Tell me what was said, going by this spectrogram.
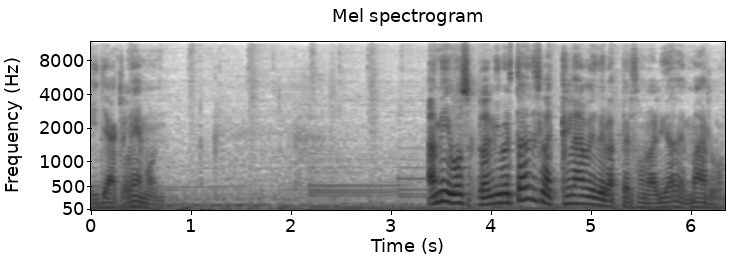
y Jack Lemmon. Amigos, la libertad es la clave de la personalidad de Marlon.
